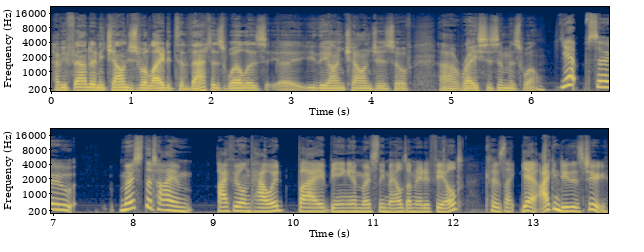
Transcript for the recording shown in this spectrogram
Have you found any challenges related to that, as well as uh, the own challenges of uh, racism as well? Yep. So most of the time, I feel empowered by being in a mostly male-dominated field because, like, yeah, I can do this too.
